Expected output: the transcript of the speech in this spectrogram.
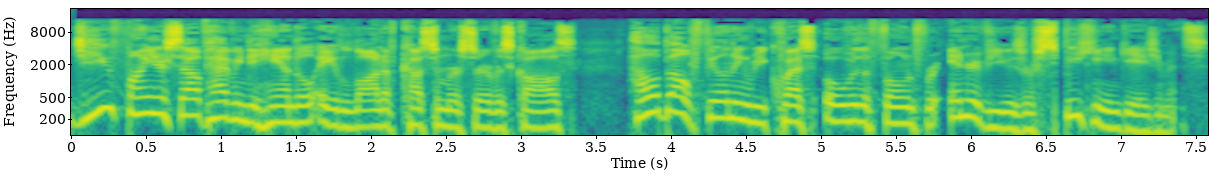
Do you find yourself having to handle a lot of customer service calls? How about fielding requests over the phone for interviews or speaking engagements?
